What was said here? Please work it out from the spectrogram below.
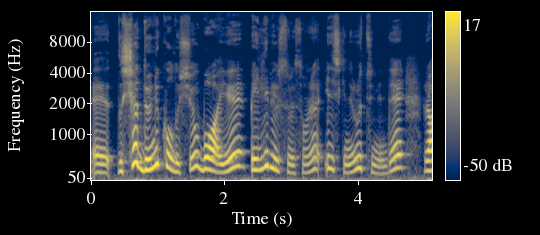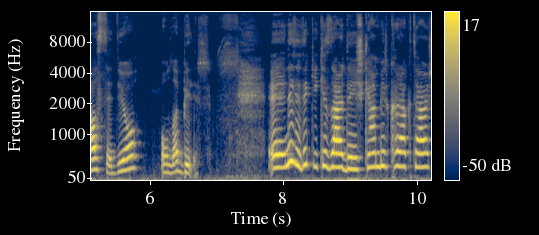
e, dışa dönük oluşu boğayı belli bir süre sonra ilişkinin rutininde rahatsız ediyor olabilir. E, ne dedik? İkizler değişken bir karakter.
